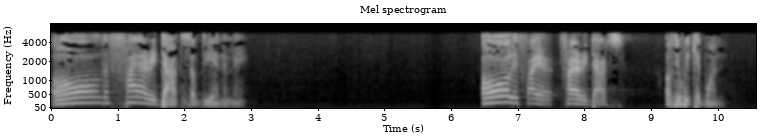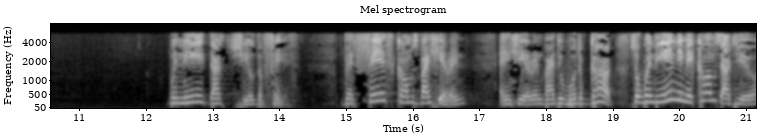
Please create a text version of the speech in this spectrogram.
all the fiery darts of the enemy. All the fire, fiery darts of the wicked one. We need that shield of faith. But faith comes by hearing, and hearing by the word of God. So when the enemy comes at you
